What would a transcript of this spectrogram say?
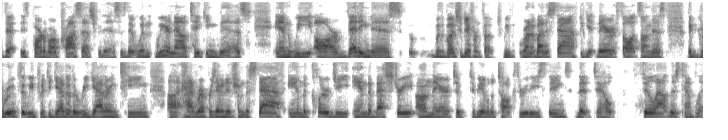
that is part of our process for this, is that when we are now taking this and we are vetting this with a bunch of different folks. We've run it by the staff to get their thoughts on this. The group that we put together, the regathering team, uh, had representatives from the staff and the clergy and the vestry on there to, to be able to talk through these things that to help fill out this template.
